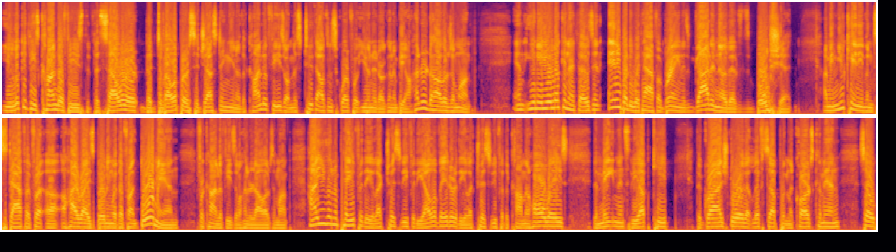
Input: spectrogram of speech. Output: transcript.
you look at these condo fees that the seller, the developer is suggesting, you know, the condo fees on this 2,000 square foot unit are going to be $100 a month. And, you know, you're looking at those, and anybody with half a brain has got to know that it's bullshit. I mean, you can't even staff a, fr- uh, a high rise building with a front doorman for condo fees of $100 a month. How are you going to pay for the electricity for the elevator, the electricity for the common hallways, the maintenance, the upkeep, the garage door that lifts up when the cars come in? So,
